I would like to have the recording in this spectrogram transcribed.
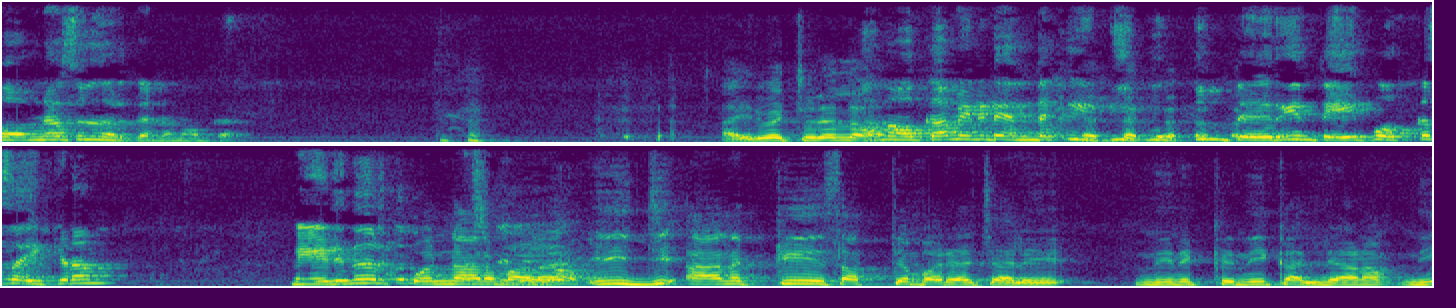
ഹോം നഴ്സിന് നിർത്തന്നെ നോക്ക. അതിന് പറ്റൂലല്ലോ. നോക്കാൻ വേണ്ടിട്ട് എന്തൊക്കെ ഇടി കുത്തും തെറിയും തേപ്പും ഒക്കെ സഹിക്കണം. മേടിന് പൊന്നാരമാളെ ഈ അനക്ക് സത്യം പറയാച്ചാൽ നിനക്ക് നീ കല്യാണം നീ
